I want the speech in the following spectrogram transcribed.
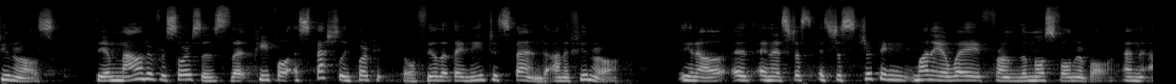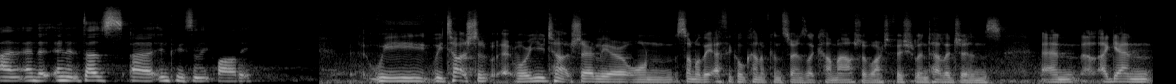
funerals. The amount of resources that people, especially poor people, feel that they need to spend on a funeral, you know, and, it's just it's just stripping money away from the most vulnerable, and uh, and it, and it does uh, increase inequality. We, we touched, or you touched earlier on some of the ethical kind of concerns that come out of artificial intelligence. And uh, again,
